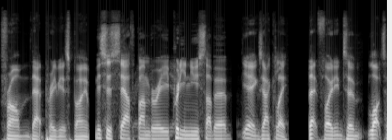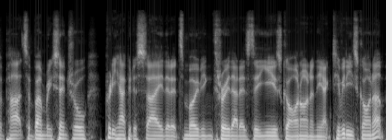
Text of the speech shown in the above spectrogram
from that previous boom. This is South Bunbury, pretty new suburb. Yeah, exactly. That flowed into lots of parts of Bunbury Central. Pretty happy to say that it's moving through that as the year's gone on and the activity's gone up,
